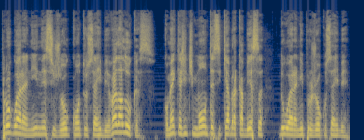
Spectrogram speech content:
pro Guarani nesse jogo contra o CRB. Vai lá, Lucas. Como é que a gente monta esse quebra-cabeça do Guarani pro jogo com o CRB?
